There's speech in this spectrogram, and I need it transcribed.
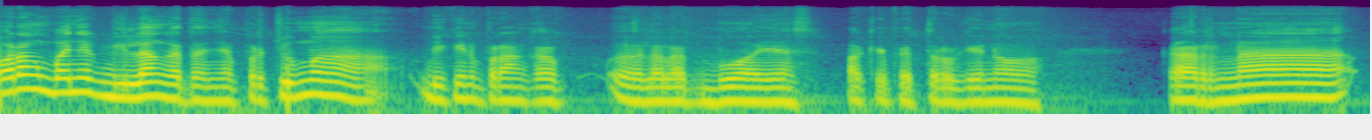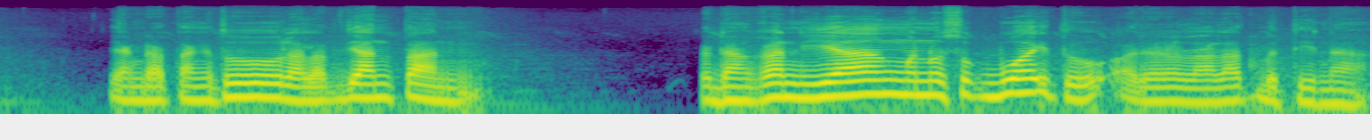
orang banyak bilang katanya percuma bikin perangkap uh, lalat buah ya pakai petrogenol karena yang datang itu lalat jantan. Sedangkan yang menusuk buah itu adalah lalat betina.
